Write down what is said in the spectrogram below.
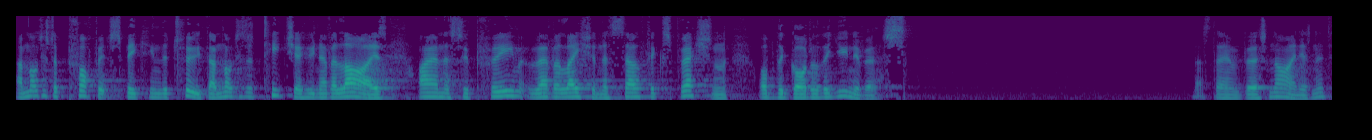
I'm not just a prophet speaking the truth. I'm not just a teacher who never lies. I am the supreme revelation, the self expression of the God of the universe. That's there in verse 9, isn't it?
